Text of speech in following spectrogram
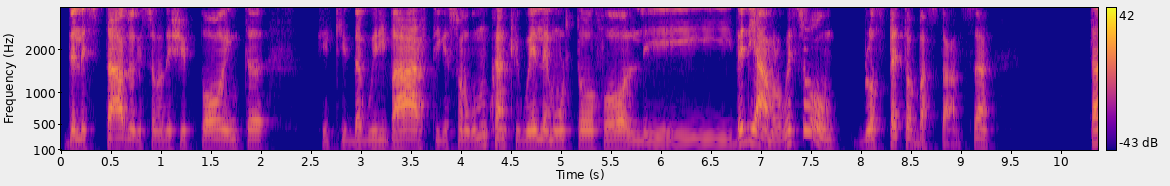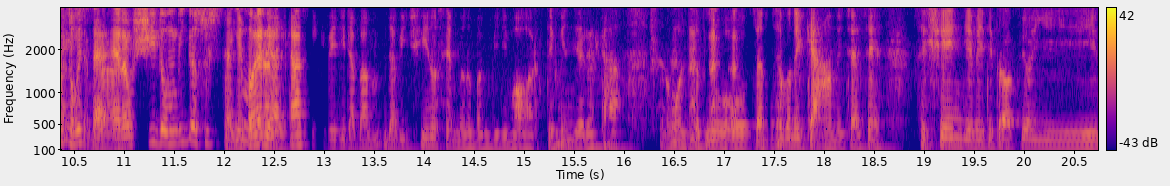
delle statue che sono dei checkpoint che, che- da cui riparti, che sono comunque anche quelle molto folli. Vediamolo, questo lo aspetto abbastanza. Tanto Sì, questo sembra- era uscito un video su Perché Steam. poi in realtà se li vedi da, bam- da vicino sembrano bambini morti, quindi in realtà sono molto più, cioè non sembrano i kami, cioè se, se scendi e vedi proprio i,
